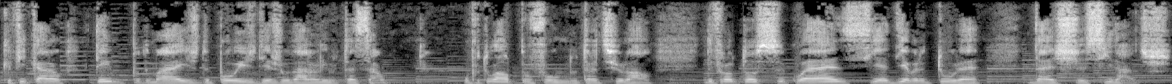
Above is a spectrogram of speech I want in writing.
que ficaram tempo demais depois de ajudar a libertação. O Portugal profundo, tradicional, defrontou-se com a ânsia de abertura das cidades.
